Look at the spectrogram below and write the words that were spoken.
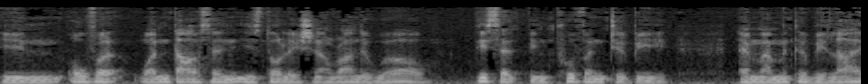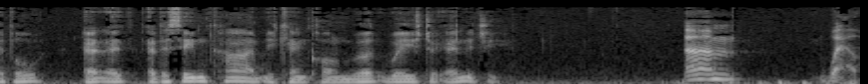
in over 1,000 installations around the world. This has been proven to be environmentally reliable and at, at the same time it can convert waste to energy. Um, well,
